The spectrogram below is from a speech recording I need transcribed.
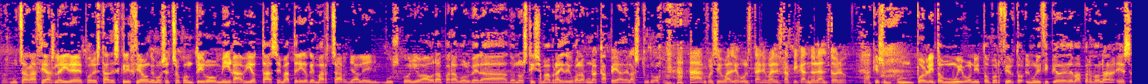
Pues muchas gracias, Leire, por esta descripción que hemos hecho contigo. Mi gaviota se me ha tenido que marchar, ya le busco yo ahora para volver a Donosti, se me habrá ido igual alguna capea del Asturo. pues igual le gustan, igual está picándole al toro. que es un pueblito muy bonito por cierto, el municipio de Deva, perdona, es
